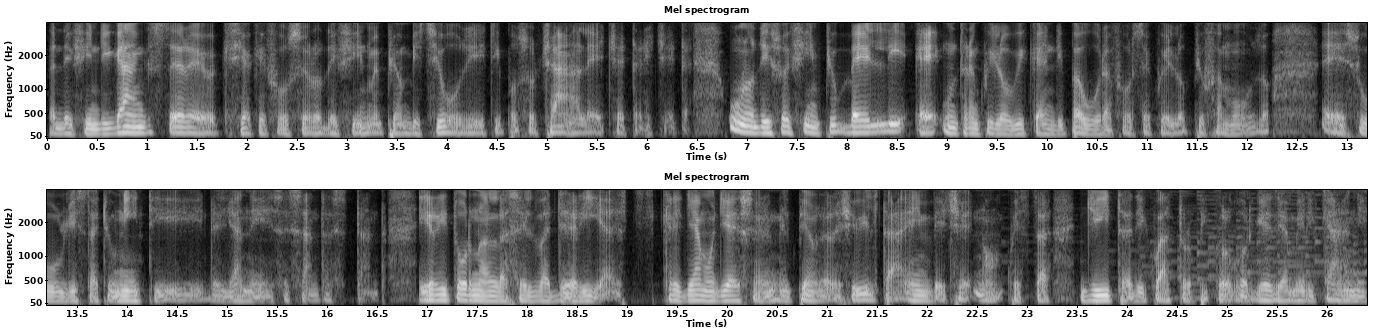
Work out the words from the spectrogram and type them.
dei film di gangster, sia che fossero dei film più ambiziosi, tipo sociale, eccetera, eccetera. Uno dei suoi film più belli è Un tranquillo weekend di paura, forse quello più famoso, eh, sugli Stati Uniti degli anni 60-70. Il ritorno alla selvaggeria, crediamo di essere nel pieno della civiltà e invece no, questa gita di quattro piccolo borghesi americani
